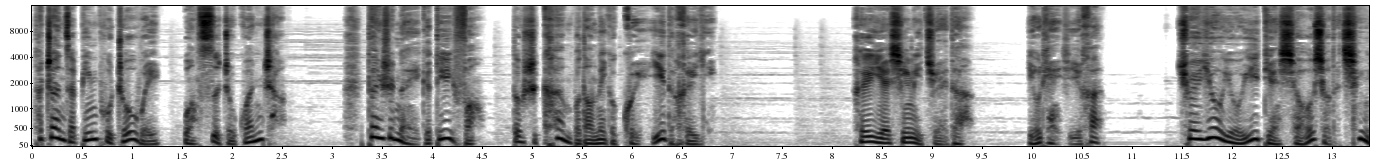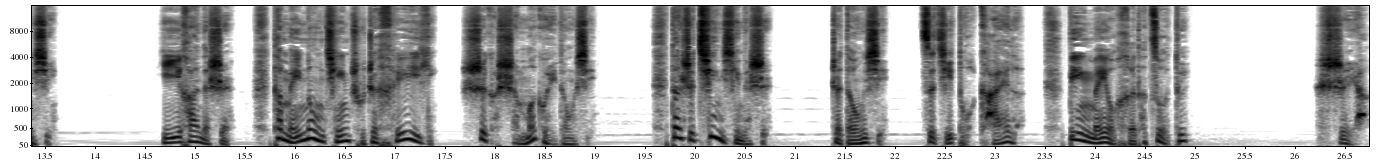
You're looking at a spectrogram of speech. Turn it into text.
他站在冰铺周围往四周观察，但是哪个地方都是看不到那个诡异的黑影。黑爷心里觉得有点遗憾，却又有一点小小的庆幸。遗憾的是，他没弄清楚这黑影是个什么鬼东西；但是庆幸的是，这东西自己躲开了，并没有和他作对。是呀。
